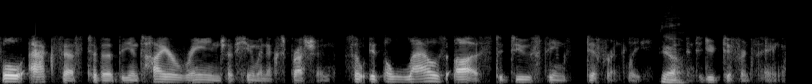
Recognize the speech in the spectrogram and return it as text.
full access to the, the entire range of human expression. So it allows us to do things differently yeah. and to do different things.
